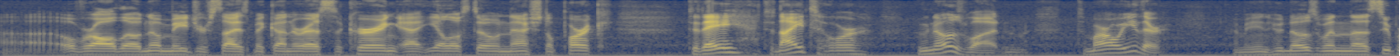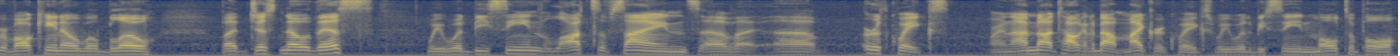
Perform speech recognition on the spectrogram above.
uh, overall, though, no major seismic unrest occurring at Yellowstone National Park today, tonight, or who knows what, tomorrow either. I mean, who knows when the super volcano will blow, but just know this, we would be seeing lots of signs of uh, earthquakes. And I'm not talking about microquakes. We would be seeing multiple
